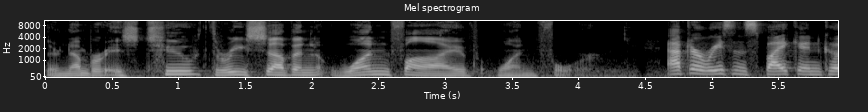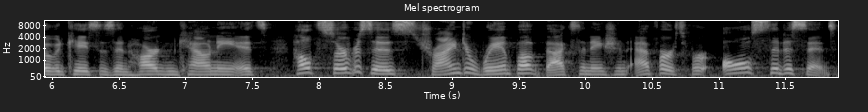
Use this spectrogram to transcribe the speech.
Their number is 237 1514. After a recent spike in COVID cases in Hardin County, it's health services trying to ramp up vaccination efforts for all citizens,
